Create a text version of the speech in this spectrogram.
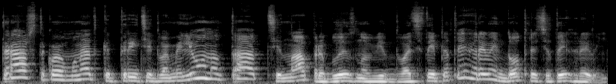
Тираж такої монетки 32 мільйона та ціна приблизно від 25 гривень до 30 гривень.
